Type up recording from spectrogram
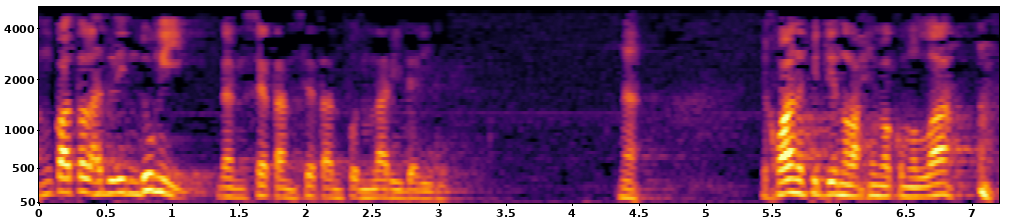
engkau telah dilindungi dan setan-setan pun lari darimu. Nah, ikhwan fillah rahimakumullah.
